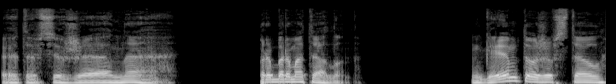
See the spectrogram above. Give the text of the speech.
это все же она», пробормотал он. Гэм тоже встал.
